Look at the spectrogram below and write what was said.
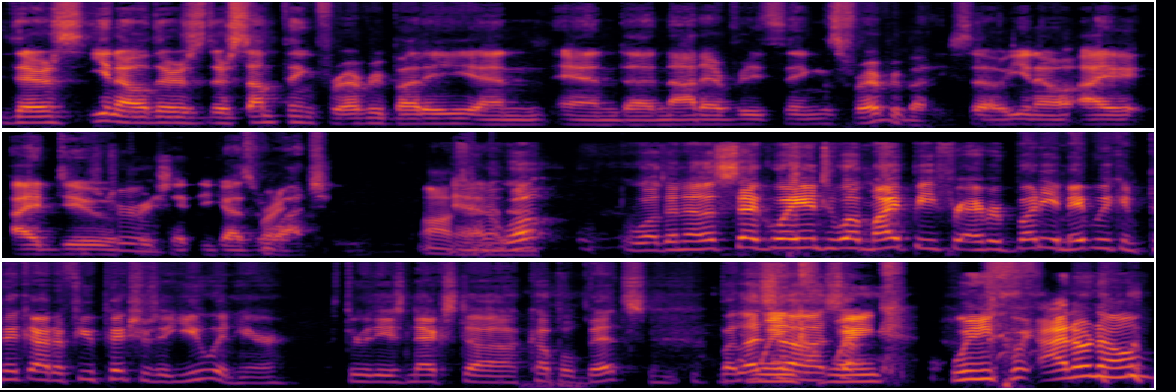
there's you know there's there's something for everybody, and and uh, not everything's for everybody. So you know, I I do appreciate that you guys are Right. watching. Awesome. And, And uh, well, well, then uh, let's segue into what might be for everybody, and maybe we can pick out a few pictures of you in here through these next uh, couple bits. But let's wink, uh, so- wink. Wink, wink. I don't know.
